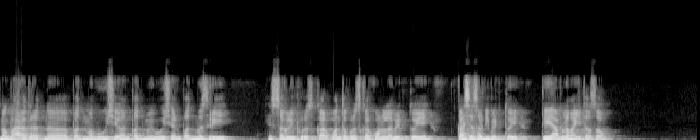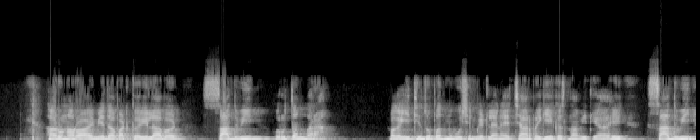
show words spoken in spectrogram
मग भारतरत्न पद्मभूषण पद्मविभूषण पद्मश्री हे सगळे पुरस्कार कोणता पुरस्कार कोणाला भेटतोय? कशासाठी भेटतोय? ते आपलं माहीत असावं. अरुणा रॉय मेधा पाटकर इला भट साध्वी ऋतंभरा. बघा इथे जो पद्मभूषण भेटलाय ना या चारपैकी एकच नाव इथे आहे. साध्वी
